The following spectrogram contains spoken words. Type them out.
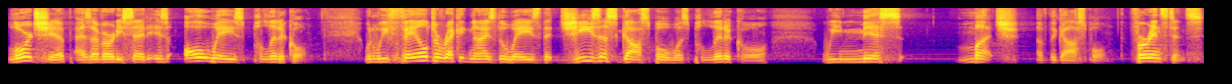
Lordship, as I've already said, is always political. When we fail to recognize the ways that Jesus' gospel was political, we miss much of the gospel. For instance,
